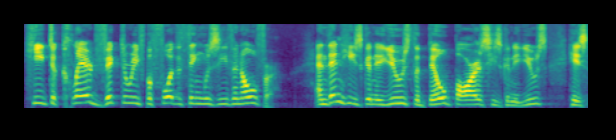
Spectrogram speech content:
He declared victory before the thing was even over. And then he's going to use the Bill Barrs, he's going to use his,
